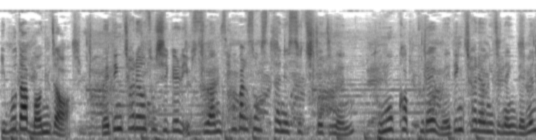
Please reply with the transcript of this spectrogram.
이보다 먼저 웨딩 촬영 소식을 입수한 생방송 스타뉴스 취재진은 동호 커플의 웨딩 촬영이 진행되는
